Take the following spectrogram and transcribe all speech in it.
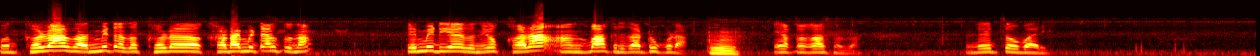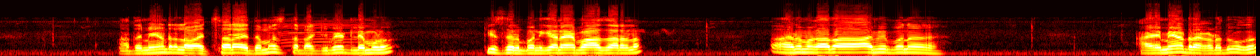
पण खडा असा मिठाचं खड खडा मीठ असतो ना ते मीठ घ्यायचं एक खडा आणि भाकरीचा तुकडा. एका घासाचा. लय चव भारी. आता मेंढरा लावायचं चरायचं मस्त बाकी भेटल्यामुळं किसन पण गेलाय बाजाराला. आणि मग आता आम्ही पण आहे मेंढराकडे दोघं?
